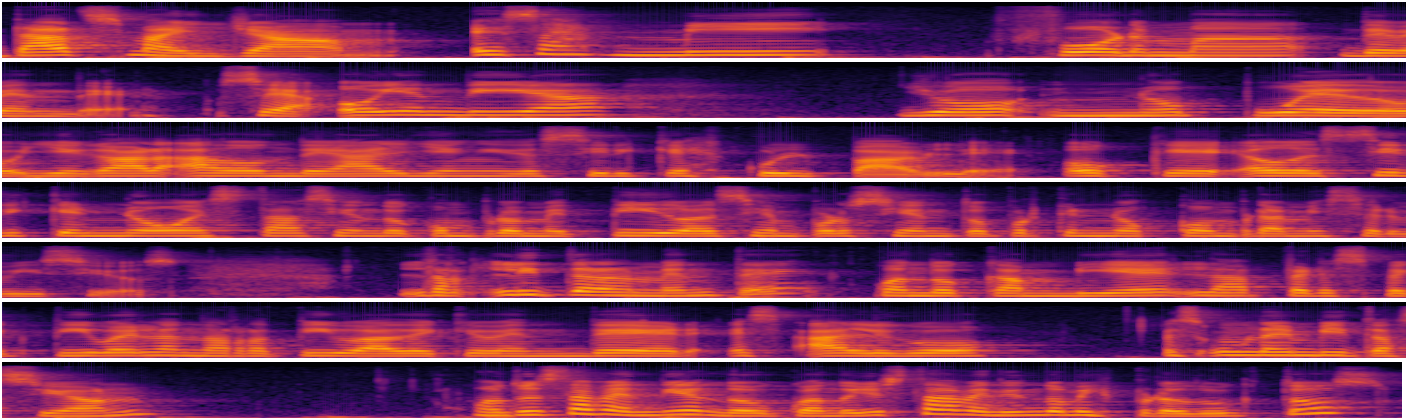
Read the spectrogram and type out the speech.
that's my jam. Esa es mi forma de vender. O sea, hoy en día yo no puedo llegar a donde alguien y decir que es culpable o, que, o decir que no está siendo comprometido al 100% porque no compra mis servicios. Literalmente, cuando cambié la perspectiva y la narrativa de que vender es algo, es una invitación, cuando tú estás vendiendo, cuando yo estaba vendiendo mis productos,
